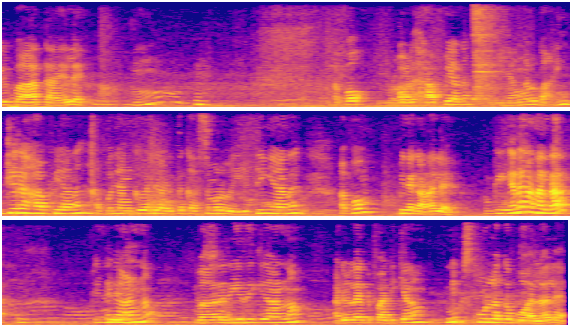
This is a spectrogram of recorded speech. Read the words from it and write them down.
ഒരു പാർട്ടായി അല്ലേ? അപ്പോൾ അവൾ ഹാപ്പിയാണ്. ഞങ്ങൾ ഭയങ്കര ഹാപ്പിയാണ്. അപ്പോൾ ഞങ്ങൾക്ക് വേണ്ടി അടുത്ത കസ്റ്റമർ വെയിറ്റിംഗ് ആണ്. അപ്പം പിന്നെ കാണാം അല്ലേ? നമുക്ക് ഇങ്ങനെ കാണണ്ട. പിന്നെ കാണണം. വേറെ രീതിക്ക് കാണണം. അടിപൊളിയായിട്ട് പഠിക്കണം. ഇനി സ്കൂളിലൊക്കെ പോകാമല്ലോ അല്ലേ?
